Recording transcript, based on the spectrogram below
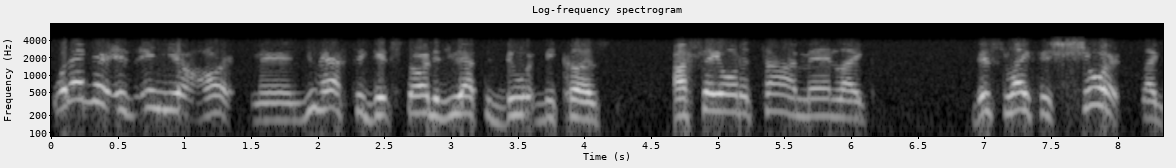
whatever is in your heart, man, you have to get started. You have to do it because I say all the time, man, like this life is short. Like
